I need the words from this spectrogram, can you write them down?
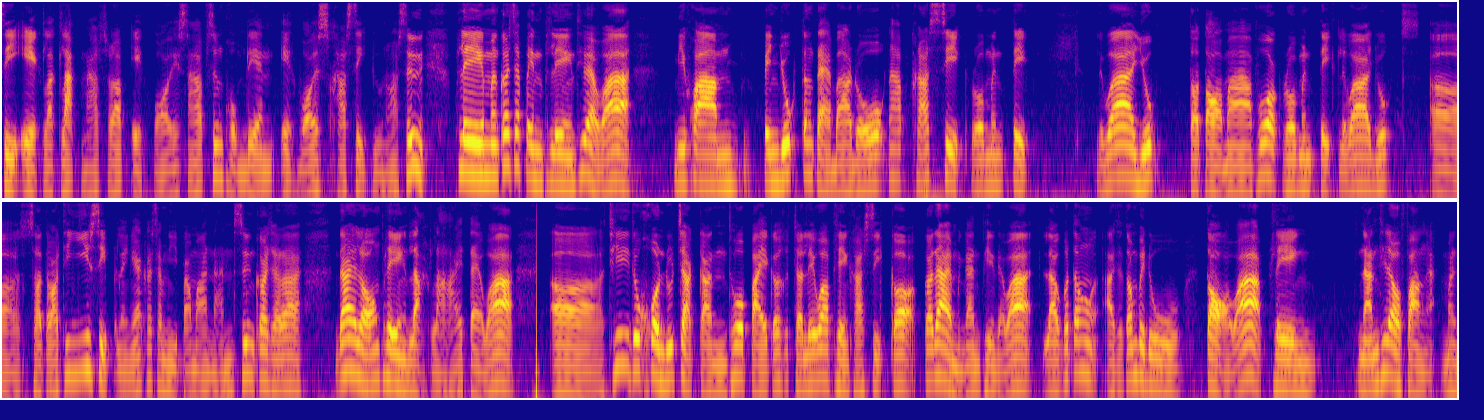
4 เอกหลักๆนะครับสำหรับเอก voice นะครับ ซึ่งผมเรียนเอก voice classic อยู่เนาะซึ่งเพลงมันก็จะเป็นเพลงที่แบบว่ามีความเป็นยุคตั้งแต่บาโรกนะครับคลาสสิกโรแมนติกหรือว่ายุคต่อๆมาพวกโรแมนติกหรือว่ายุคศตวรรษที่ 20 อะไรเงี้ยก็จะมีประมาณนั้น ซึ่งก็จะได้ได้ร้องเพลงหลากหลาย แต่ว่าที่ทุกคนรู้จักกันทั่วไปก็จะเรียกว่าเพลงคลาสสิกก็ก็ได้เหมือนกันเพียงแต่ว่าเราก็ต้องอาจจะต้องไปดูต่อว่าเพลง นั้นที่เราฟังอะมัน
